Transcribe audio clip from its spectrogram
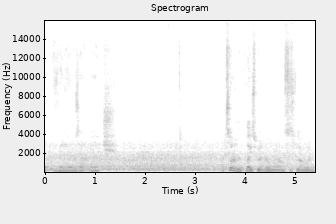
type of videos that much. That's sort of the place where no one else is going.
